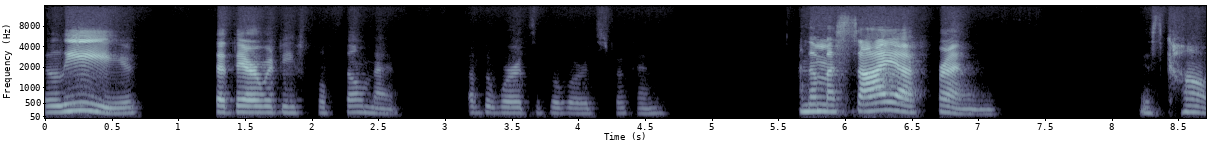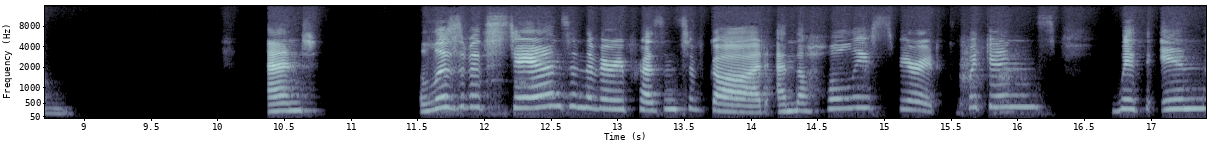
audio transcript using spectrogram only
believe that there would be fulfillment of the words of the Lord spoken. And the Messiah, friends, is come. And Elizabeth stands in the very presence of God, and the Holy Spirit quickens within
